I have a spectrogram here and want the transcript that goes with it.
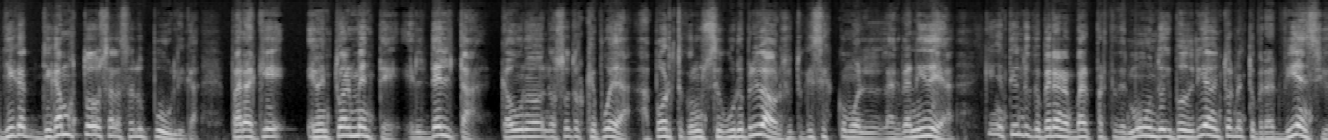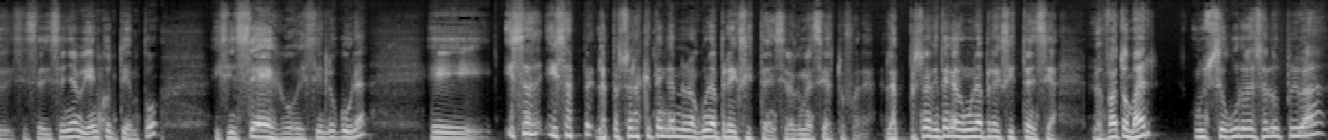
llega, llegamos todos a la salud pública para que eventualmente el delta, cada uno de nosotros que pueda, aporte con un seguro privado, ¿no es cierto? Que esa es como la gran idea, que entiendo que opera en varias partes del mundo y podría eventualmente operar bien si, si se diseña bien con tiempo y sin sesgo y sin locura, eh, esas, esas, las personas que tengan alguna preexistencia, lo que me decías tú fuera, las personas que tengan alguna preexistencia, ¿los va a tomar un seguro de salud privada?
